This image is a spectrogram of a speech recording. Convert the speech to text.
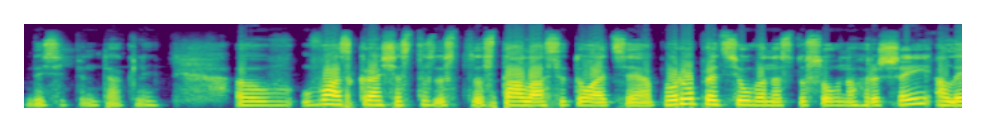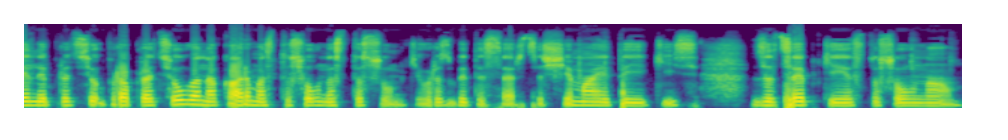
10 пентаклей. У вас краще ста- ста- стала ситуація пропрацьована стосовно грошей, але не пропрацьована карма стосовно стосунків. Розбите серце. Ще маєте якісь зацепки стосовно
